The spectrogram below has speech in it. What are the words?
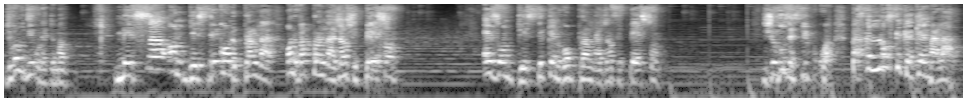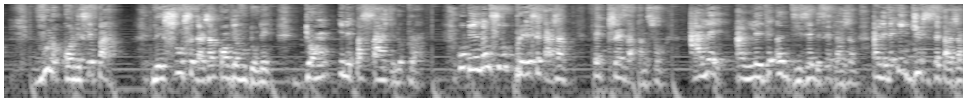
Je vais vous dire honnêtement. Mes soeurs ont décidé qu'on ne, prend la, on ne va prendre l'argent chez personne. Elles ont décidé qu'elles vont prendre l'argent chez personne. Je vous explique pourquoi. Parce que lorsque quelqu'un est malade, vous ne connaissez pas les sources d'argent qu'on vient vous donner. Donc, il n'est pas sage de le prendre. Ou bien même si vous prenez cet argent, faites très attention. Allez enlever un dixième de cet argent. Enlevez une dixième de cet argent.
